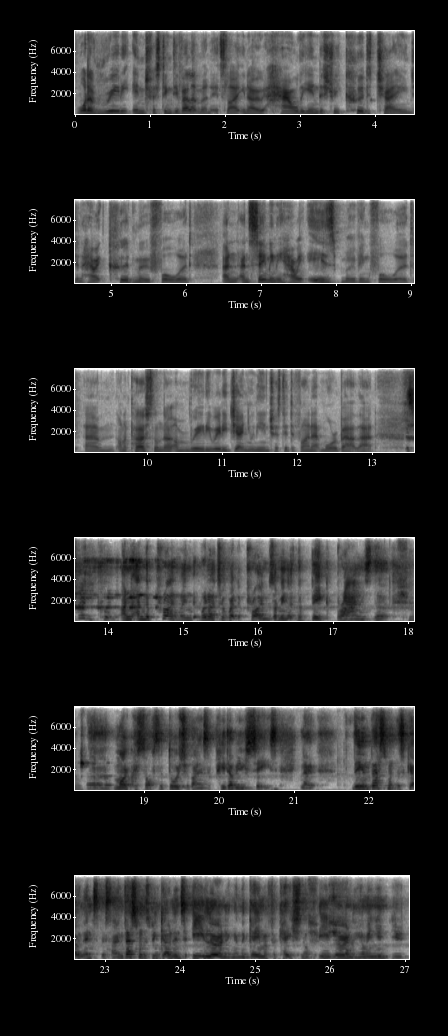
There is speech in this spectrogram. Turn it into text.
what a really interesting development. It's like, you know, how the industry could change and how it could move forward and, and seemingly how it is moving forward. Um, on a personal note, I'm really, really genuinely interested to find out more about that. It's really cool. And, and the prime, when, when I talk about the primes, I mean like the big brands, the sure. uh, Microsofts, the Deutsche Banks, the PwCs, you know, the investment that's going into this now, investment that's been going into e-learning and the gamification of e-learning. I mean, you, you,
